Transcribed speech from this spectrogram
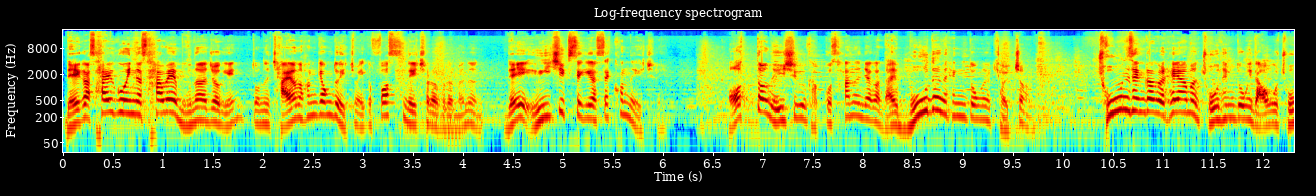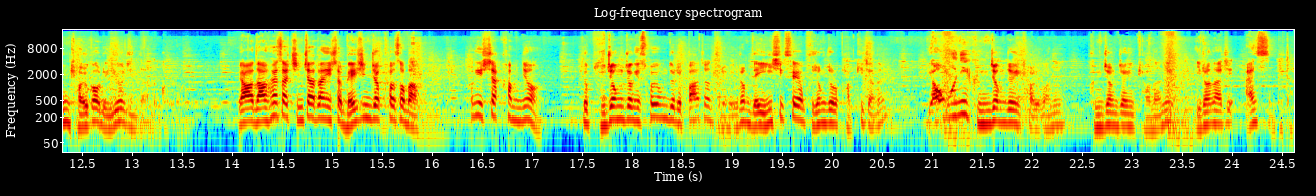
내가 살고 있는 사회 문화적인 또는 자연 환경도 있지만 이거 퍼스트 네이처라 그러면은 내 의식 세계가 세컨 네이처예요. 어떤 의식을 갖고 사느냐가 나의 모든 행동을 결정합니다. 좋은 생각을 해야만 좋은 행동이 나오고 좋은 결과로 이어진다는 거예요. 야, 나 회사 진짜 다니시다 메신저 켜서 막 하기 시작하면요. 그 부정적인 소용돌이 빠져들어요. 그럼 내 인식 세계가 부정적으로 바뀌잖아요. 영원히 긍정적인 결과는 긍정적인 변화는 일어나지 않습니다.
